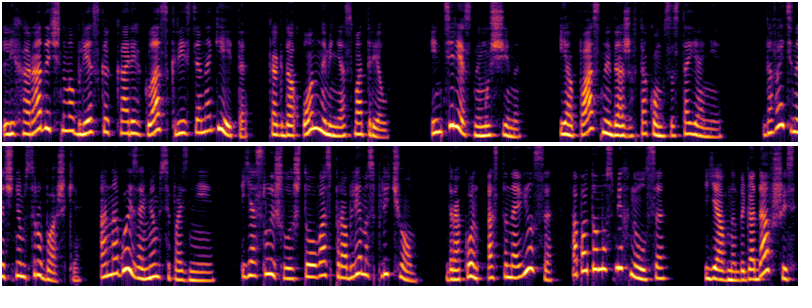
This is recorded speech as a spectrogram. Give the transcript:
лихорадочного блеска карих глаз Кристиана Гейта, когда он на меня смотрел. Интересный мужчина. И опасный даже в таком состоянии. Давайте начнем с рубашки, а ногой займемся позднее. Я слышала, что у вас проблема с плечом. Дракон остановился, а потом усмехнулся, явно догадавшись,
